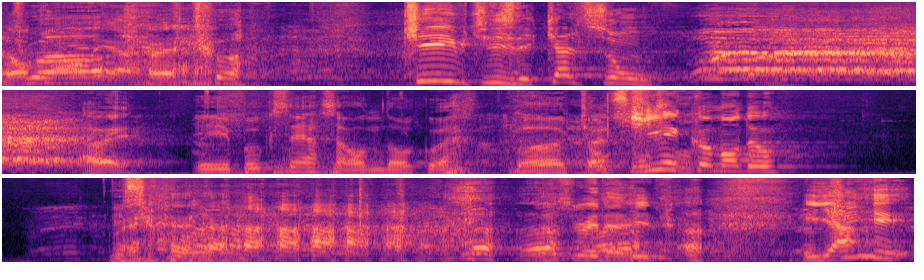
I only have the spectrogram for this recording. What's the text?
Donc Toi. là, on est- ouais. Toi. Qui utilise des caleçons Ah ouais. Et boxer, ça rentre dans quoi Bah, Donc, qui est commando Bien joué David. Et il y a, Qui est-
